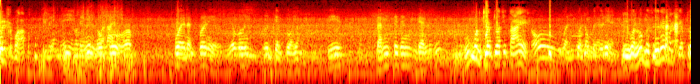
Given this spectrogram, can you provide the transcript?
มันกระบาบเรื่องนี้มันได้ยินหลวงปู่ว่าป่วยนั่นป่วยนี่เดี๋ยวก็พื้นเตรียมตัวอยู่สีสันก็ยังแดงอยู่มันเกียบตัวที่ตายโอ้อ้วนอ้วนลงไปซื้อได้มีวันลบมาซื้อได้มันเกียบตัว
